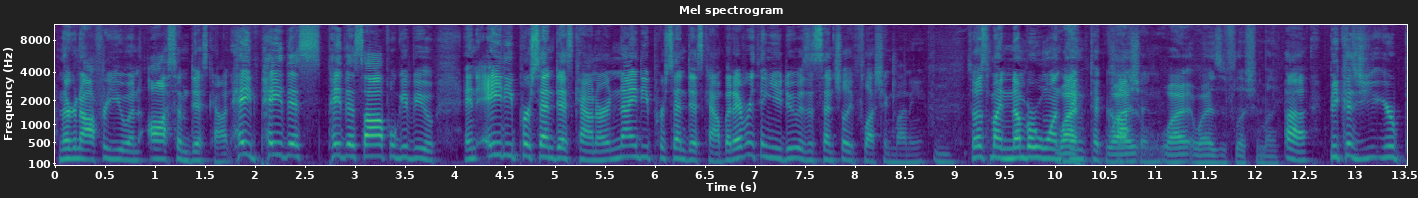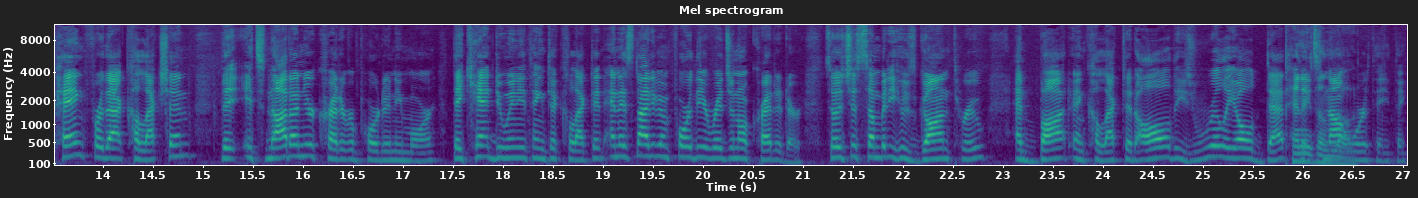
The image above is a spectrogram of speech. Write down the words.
and they're going to offer you an awesome discount. Hey, pay this pay this off. We'll give you an 80% discount or a 90% discount. But everything you do is essentially flushing money. So that's my number one Why? thing to why, caution why? Why is it flushing money? uh, because you- you're paying for that collection that it's not on your credit report anymore they can't do anything to collect it and it's not even for the original creditor so it's just somebody who's gone through and bought and collected all these really old debt Pennies that's not worth anything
